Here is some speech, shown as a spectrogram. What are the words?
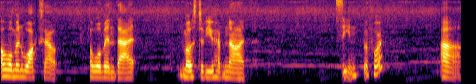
a woman walks out. A woman that most of you have not seen before. Um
